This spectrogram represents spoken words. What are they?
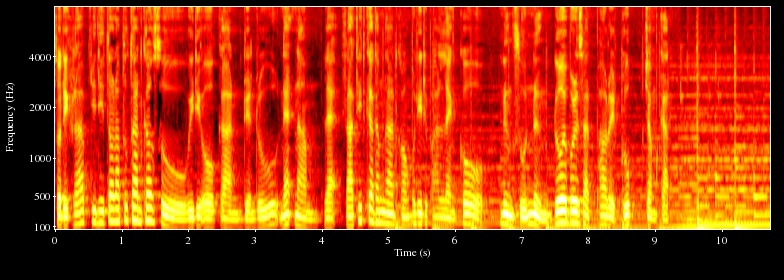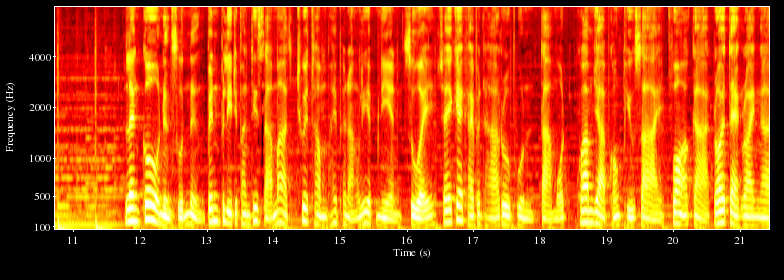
สวัสดีครับ ยินดีต้อนรับทุกท่านเข้าสู่วิดีโอการเรียนรู้แนะนำและสาธิตการทำงานของผลิตภัณฑ์แลงโก้ 101 โดยบริษัท p a r e t Group จำกัดแลงโก้ 101 เป็นผลิตภัณฑ์ที่สามารถช่วยทำให้ผนังเรียบเนียน สวยใช้แก้ไขปัญหารูพุนตามด ความหยาบของผิวทราย ฟองอากาศ รอยแตกรายงา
